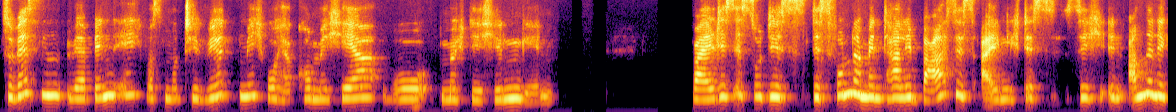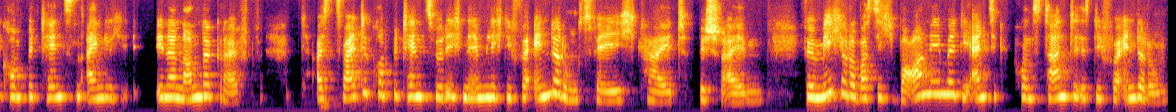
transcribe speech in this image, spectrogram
Zu wissen, wer bin ich, was motiviert mich, woher komme ich her, wo möchte ich hingehen weil das ist so das, das fundamentale Basis eigentlich, das sich in andere Kompetenzen eigentlich ineinander greift. Als zweite Kompetenz würde ich nämlich die Veränderungsfähigkeit beschreiben. Für mich oder was ich wahrnehme, die einzige Konstante ist die Veränderung.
